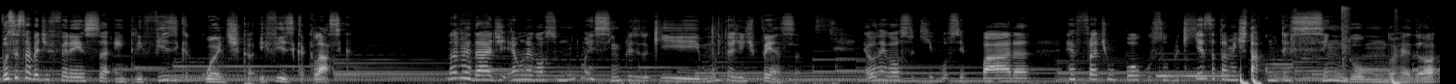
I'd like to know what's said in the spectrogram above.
Você sabe a diferença entre física quântica e física clássica? Na verdade, é um negócio muito mais simples do que muita gente pensa. É um negócio que você para, reflete um pouco sobre o que exatamente está acontecendo ao mundo ao redor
